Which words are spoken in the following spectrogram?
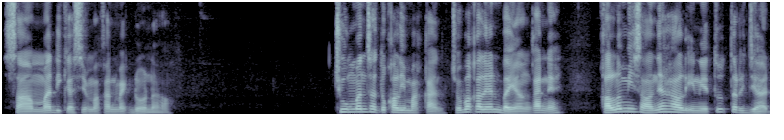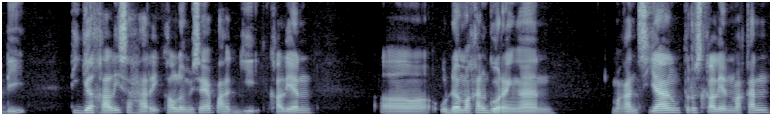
sama dikasih makan McDonald. Cuman satu kali makan. Coba kalian bayangkan ya, kalau misalnya hal ini tuh terjadi tiga kali sehari. Kalau misalnya pagi kalian uh, udah makan gorengan, makan siang terus kalian makan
